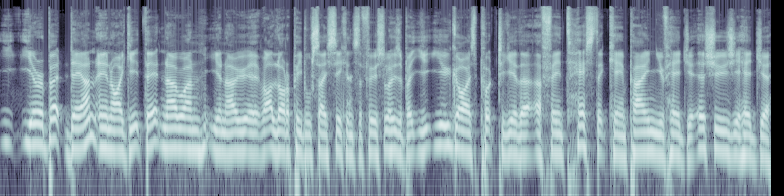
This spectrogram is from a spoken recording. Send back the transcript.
you're a bit down, and I get that. No one, you know, a lot of people say second's the first loser, but you, you guys put together a fantastic campaign. You've had your issues, you had your,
